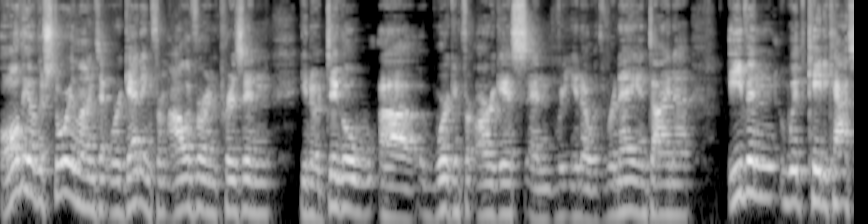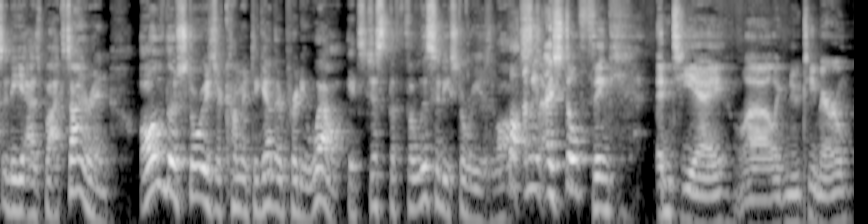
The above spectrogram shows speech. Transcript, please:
All the other storylines that we're getting from Oliver in prison, you know, Diggle uh, working for Argus, and you know with Renee and Dinah, even with Katie Cassidy as Black Siren, all of those stories are coming together pretty well. It's just the Felicity story is lost. Well, I mean, I still think NTA, uh, like New Team Arrow,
